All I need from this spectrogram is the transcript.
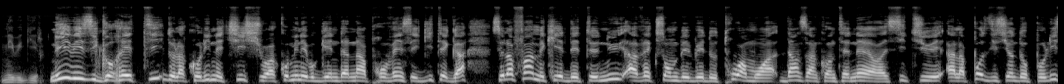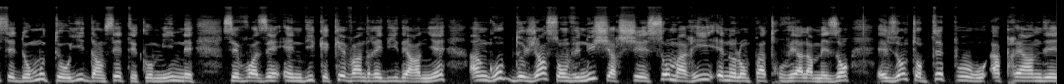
Nibigir. Nibizi de la colline Chichwa, commune Bugendana, province Gitega, c'est la femme qui est détenue avec son bébé de trois mois dans un conteneur situé à la position de police de Mutoyi dans cette commune. Ses voisins indiquent que vendredi dernier, un groupe de gens sont venus chercher son mari et ne l'ont pas trouvé à la maison. Ils ont opté pour appréhender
